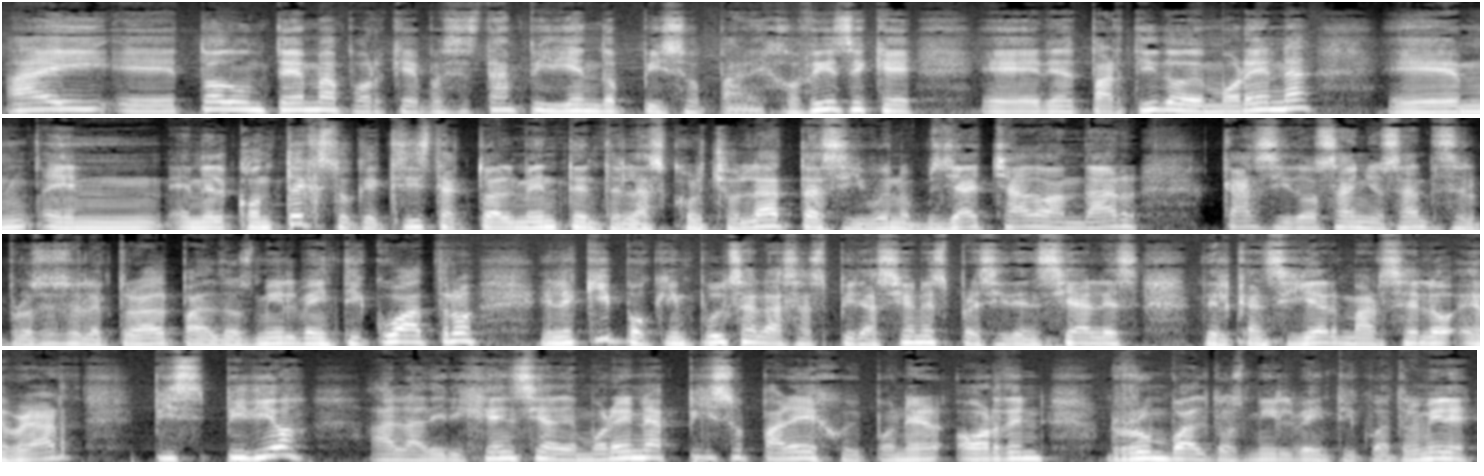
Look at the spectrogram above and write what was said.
hay eh, todo un tema porque pues están pidiendo piso parejo. Fíjese que eh, en el partido de Morena, em, en, el contexto que existe actualmente entre las corcholatas y bueno, pues ya ha echado a andar casi dos años antes el proceso electoral para el 2024, el equipo que impulsa las aspiraciones presidenciales del canciller Marcelo Ebrard pidió a la dirigencia de Morena piso parejo y poner orden rumbo al 2024. Mire,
